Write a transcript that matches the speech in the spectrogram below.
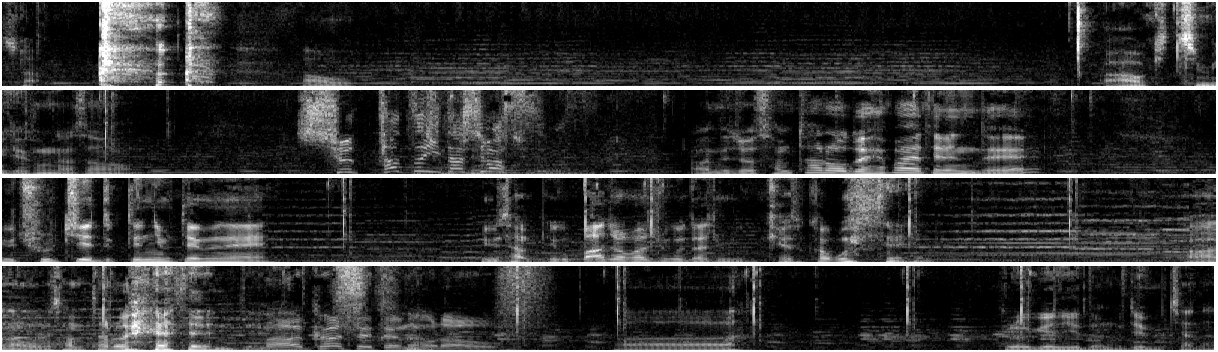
자 아우 아우 기침이 계속 나서 出立いたします 아 근데 저 3타로도 해봐야 되는데. 이거 졸지에 늑대님 때문에. 이거, 3, 이거 빠져가지고 나 지금 계속하고 있네. 아 나 원래 3타로 해야 되는데. 아 그러기엔 이게 너무 재밌잖아.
